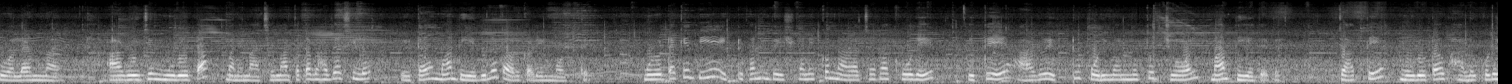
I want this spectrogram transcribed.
বলার নয়। আর ওই যে মুড়োটা মানে মাছের মাথাটা ভাজা ছিল, এটাও মা দিয়ে দিল তরকারির মধ্যে। মুড়োটাকে দিয়ে একটুখানি বেশ খানিক্ষণ নাড়াচাড়া করে এতে আরও একটু পরিমাণ মতো জল মা দিয়ে দেবে, যাতে মুড়োটাও ভালো করে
